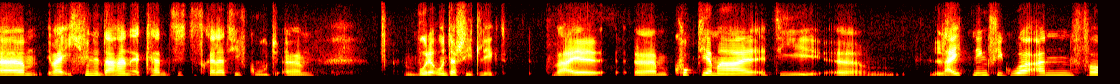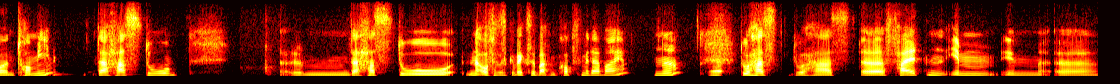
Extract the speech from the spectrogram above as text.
Ähm, weil ich finde, daran erkennt sich das relativ gut, ähm, wo der Unterschied liegt. Weil ähm, guck dir mal die ähm, Lightning-Figur an von Tommy. Da hast du, ähm, da hast du einen aufwechselbaren Kopf mit dabei. Ne? Ja. Du hast, du hast äh, Falten im, im, äh,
